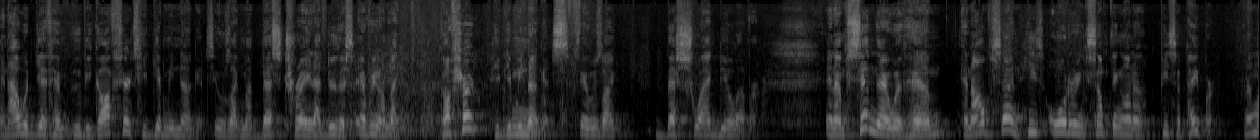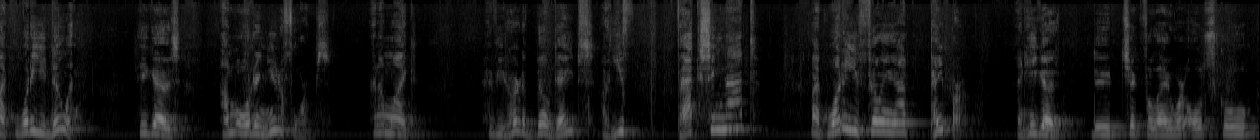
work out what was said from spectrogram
and I would give him OOBE golf shirts. He'd give me nuggets. It was like my best trade. I'd do this every. I'm like, golf shirt. He'd give me nuggets. It was like best swag deal ever. And I'm sitting there with him, and all of a sudden he's ordering something on a piece of paper, and I'm like, what are you doing? He goes, I'm ordering uniforms, and I'm like, have you heard of Bill Gates? Are you faxing that? Like, what are you filling out paper? And he goes, dude, Chick Fil A, we're old school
